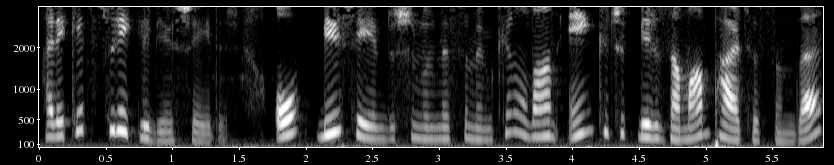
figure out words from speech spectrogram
Hareket sürekli bir şeydir. O, bir şeyin düşünülmesi mümkün olan en küçük bir zaman parçasında,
